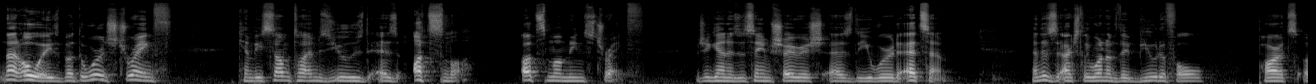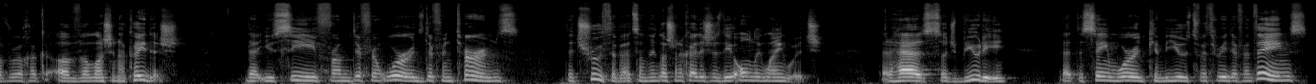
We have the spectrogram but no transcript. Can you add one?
not always, but the word strength can be sometimes used as atzma. Atzma means strength, which again is the same shirish as the word etzem. And this is actually one of the beautiful parts of of Lashon Hakodesh that you see from different words, different terms, the truth about something. Lashon Hakodesh is the only language that has such beauty that the same word can be used for three different things,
